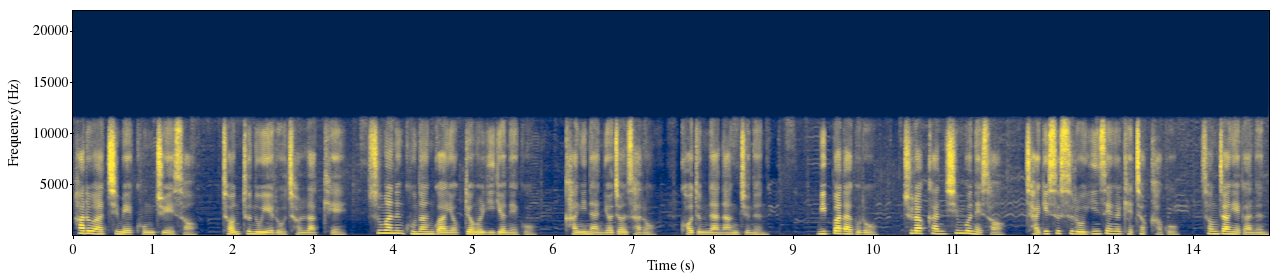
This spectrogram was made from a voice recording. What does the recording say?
하루아침에 공주에서 전투 노예로 전락해 수많은 고난과 역경을 이겨내고 강인한 여전사로 거듭난 앙주는 밑바닥으로 추락한 신분에서 자기 스스로 인생을 개척하고 성장해가는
